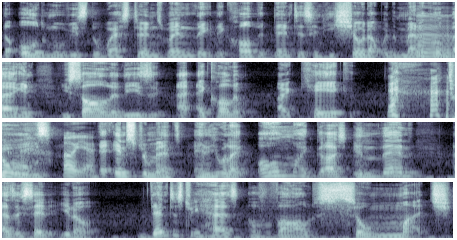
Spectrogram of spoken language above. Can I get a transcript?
the old movies, the westerns, when they, they called the dentist and he showed up with the medical Mm. bag, and you saw all of these. I, I call them archaic tools, Oh, yes. instruments, and you were like, oh my gosh! And then, as I said, you know. Dentistry has evolved so much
